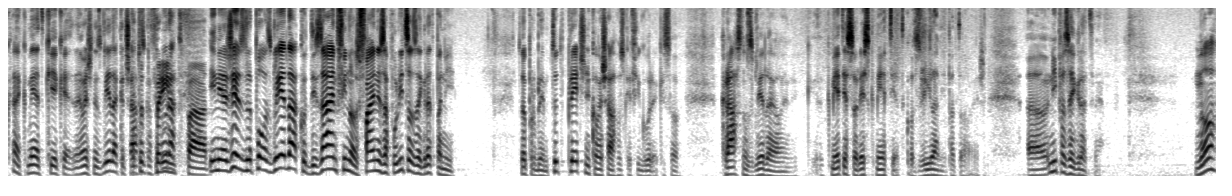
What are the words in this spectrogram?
kaj je kmet, ki je, ki ne več ne zgleda, kot šahovska figura. Pa... In je že lepo zgleda, kot dizajn, fino, fajn je za polico, za igrati pa ni. To je problem. Tudi plečnikove šahovske figure, ki so krasno zgledajo kmetje so res kmetje, tako z vilami. To, uh, ni pa za igrati. No,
